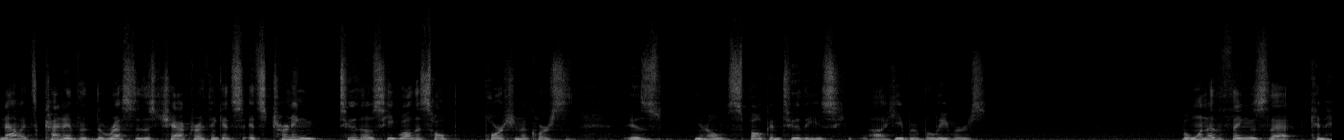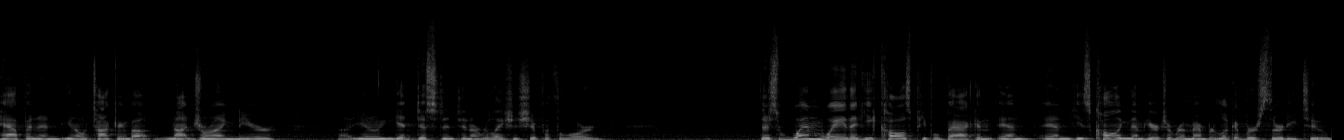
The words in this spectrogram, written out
Now it's kind of the rest of this chapter. I think it's it's turning to those. He, well, this whole portion, of course, is you know spoken to these uh, Hebrew believers. But one of the things that can happen, and you know, talking about not drawing near uh, you know, we can get distant in our relationship with the Lord. There's one way that he calls people back, and, and, and he's calling them here to remember. Look at verse 32.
